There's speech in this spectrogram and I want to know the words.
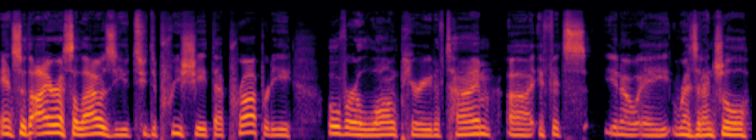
And so the IRS allows you to depreciate that property over a long period of time. Uh, if it's, you know, a residential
